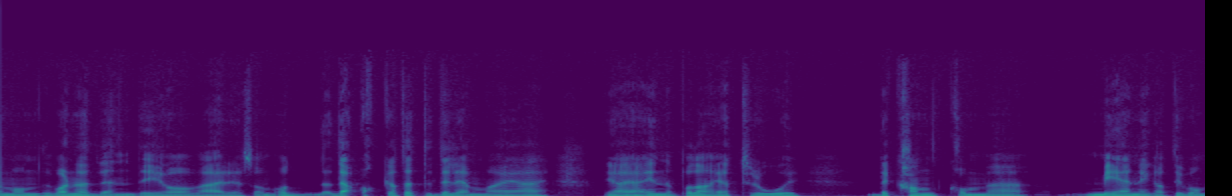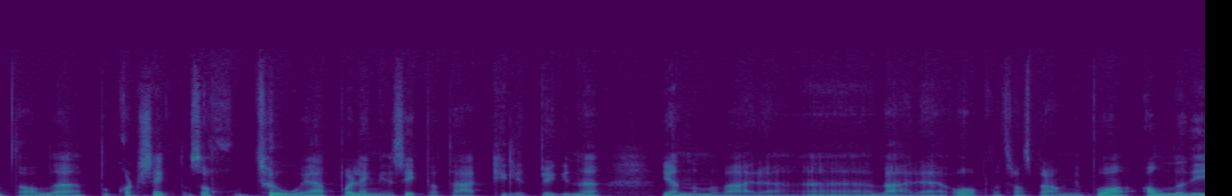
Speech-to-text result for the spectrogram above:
om det var nødvendig å være sånn. Og det er akkurat dette dilemmaet jeg jeg er inne på. Da. Jeg tror det kan komme mer negativ omtale på kort sikt, og så tror jeg på lengre sikt at det er tillitbyggende gjennom å være, uh, være åpne og transparente på alle de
